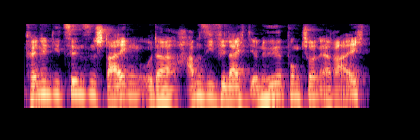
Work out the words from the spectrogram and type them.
können die Zinsen steigen oder haben sie vielleicht ihren Höhepunkt schon erreicht?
